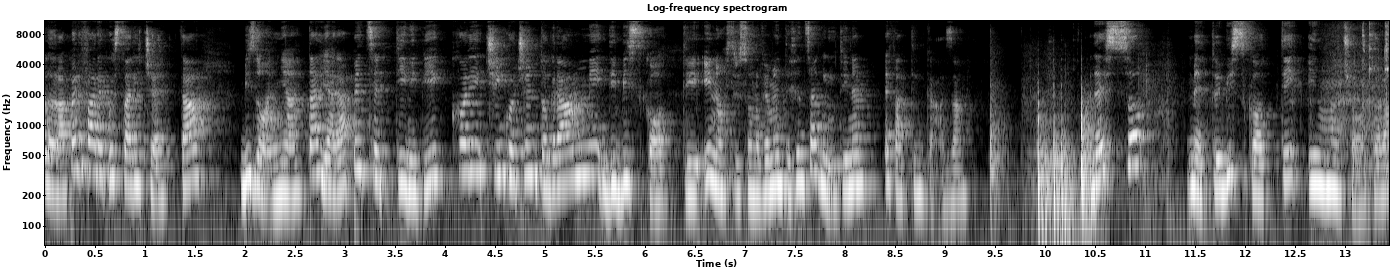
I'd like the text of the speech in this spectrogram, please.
Allora, per fare questa ricetta bisogna tagliare a pezzettini piccoli 500 g di biscotti. I nostri sono ovviamente senza glutine e fatti in casa. Adesso metto i biscotti in una ciotola.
